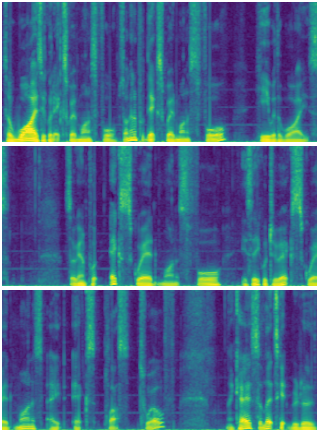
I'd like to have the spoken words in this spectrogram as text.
So y is equal to x squared minus 4. So I'm going to put the x squared minus 4 here where the y is. So we're going to put x squared minus 4 is equal to x squared minus 8x plus 12. Okay, so let's get rid of,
